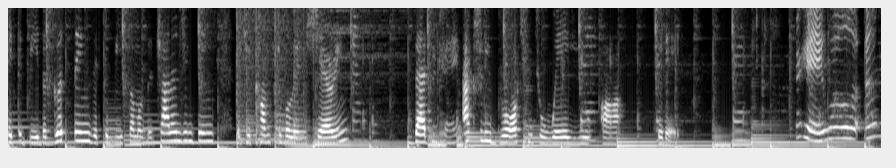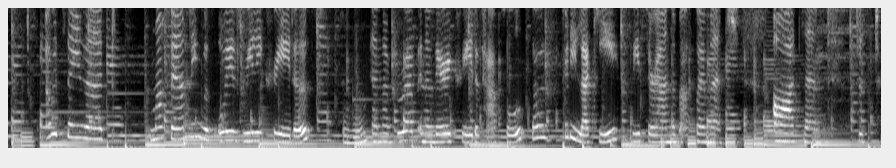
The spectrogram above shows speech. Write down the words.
It could be the good things, it could be some of the challenging things that you're comfortable in sharing that okay. actually brought you to where you are today. Okay, well, um, I would say that my family was always really creative. Mm-hmm. And I grew up in a very creative household. So I was pretty lucky to be surrounded by so much art and just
